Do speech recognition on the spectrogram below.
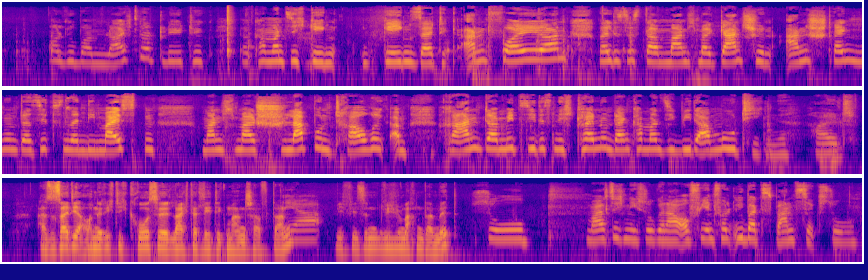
Also beim Leichtathletik, da kann man sich gegen, gegenseitig anfeuern, weil das ist dann manchmal ganz schön anstrengend und da sitzen dann die meisten manchmal schlapp und traurig am Rand, damit sie das nicht können und dann kann man sie wieder ermutigen halt. Also seid ihr auch eine richtig große Leichtathletikmannschaft dann? Ja. Wie viel, sind, wie viel machen da mit? So weiß ich nicht so genau, auf jeden Fall über 20 so.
